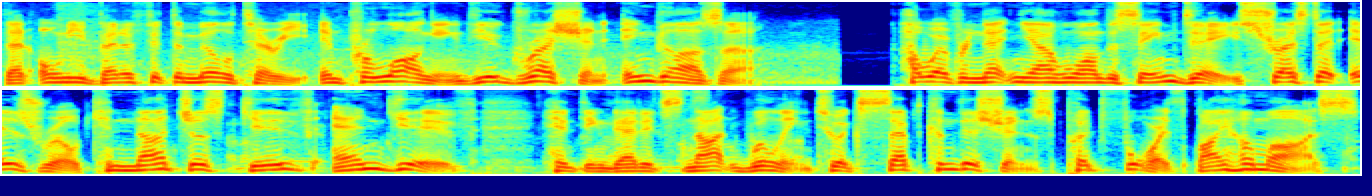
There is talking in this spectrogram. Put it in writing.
that only benefit the military in prolonging the aggression in Gaza. However, Netanyahu on the same day stressed that Israel cannot just give and give, hinting that it's not willing to accept conditions put forth by Hamas.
